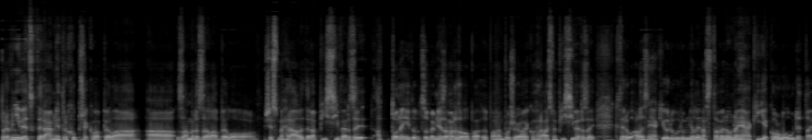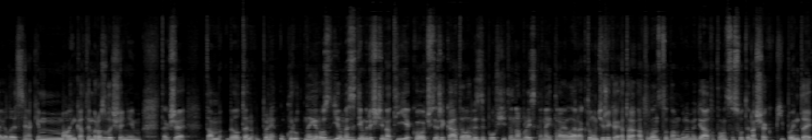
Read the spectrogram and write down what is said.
první věc, která mě trochu překvapila a zamrzela, bylo, že jsme hráli teda PC verzi, a to není to, co by mě zamrzelo, pane bože, jo? jako hráli jsme PC verzi, kterou ale z nějakého důvodu měli nastavenou na nějaký jako low detaily s nějakým malinkatým rozlišením. Takže tam byl ten úplně ukrutný rozdíl mezi tím, když ti na té jako 4K televizi pouštíte na blejskaný trailer a k tomu ti říkají, a, to, a tohle to tam budeme dělat, a tohle to jsou ty naše jako keypointy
